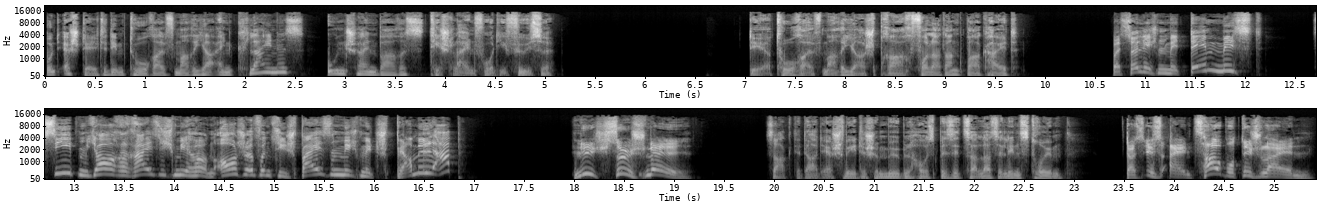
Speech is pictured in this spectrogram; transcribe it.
Und er stellte dem Thoralf Maria ein kleines, unscheinbares Tischlein vor die Füße. Der Thoralf Maria sprach voller Dankbarkeit. Was soll ich denn mit dem Mist? Sieben Jahre reiß ich mir Hirn Arsch auf und Sie speisen mich mit Sperrmüll ab? Nicht so schnell, sagte da der schwedische Möbelhausbesitzer Lasse Lindström. Das ist ein Zaubertischlein.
